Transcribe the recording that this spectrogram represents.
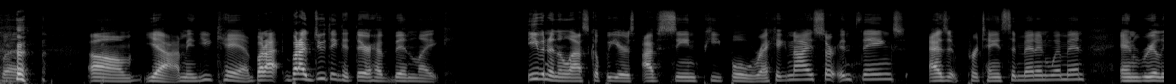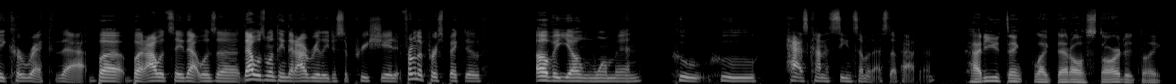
but um yeah, I mean you can. But I but I do think that there have been like even in the last couple years I've seen people recognize certain things as it pertains to men and women and really correct that. But but I would say that was a that was one thing that I really just appreciated from the perspective of a young woman who who has kind of seen some of that stuff happen. How do you think like that all started? Like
